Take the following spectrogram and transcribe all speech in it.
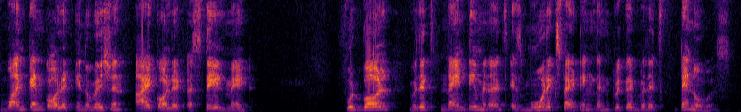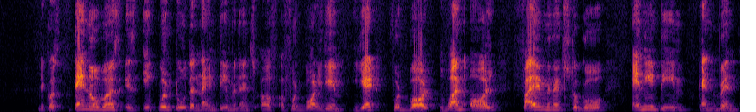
One can call it innovation, I call it a stalemate. Football with its 90 minutes is more exciting than cricket with its 10 overs. Because 10 overs is equal to the 90 minutes of a football game. Yet, football, one all, 5 minutes to go, any team can win.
